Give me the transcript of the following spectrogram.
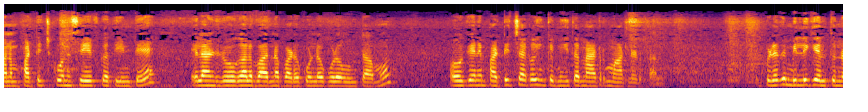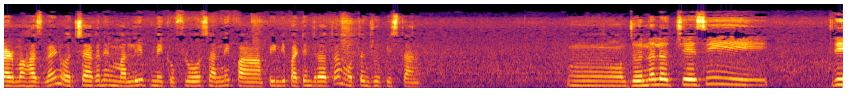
మనం పట్టించుకొని సేఫ్గా తింటే ఎలాంటి రోగాల బారిన పడకుండా కూడా ఉంటాము. ఓకే నేను పట్టించాక ఇంకా మిగతా మ్యాటర్ మాట్లాడతాను. ఇప్పుడైతే మిల్లికి వెళ్తున్నాడు మా హస్బెండ్. వచ్చాక నేను మళ్ళీ మీకు ఫ్లోర్స్ అన్ని పిండి పట్టిన తర్వాత మొత్తం చూపిస్తాను. జొన్నలు వచ్చేసి త్రీ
